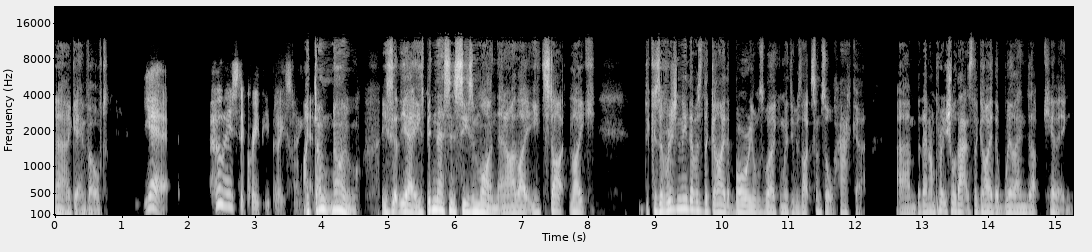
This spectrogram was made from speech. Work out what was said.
uh, get involved Yeah. Who is the creepy policeman? i don't know he's yeah he's been there since season one and i like he'd start like because originally there was the guy that boreal was working with who was like some sort of hacker um, but then i'm pretty sure that's the guy that will end up killing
